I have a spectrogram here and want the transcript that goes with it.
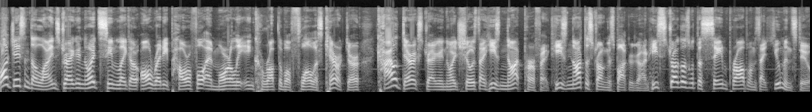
While Jason DeLine's Dragonoid seemed like an already powerful and morally incorruptible, flawless character, Kyle Derek's Dragonoid shows that he's not perfect. He's not the strongest Bakugan. He struggles with the same problems that humans do.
